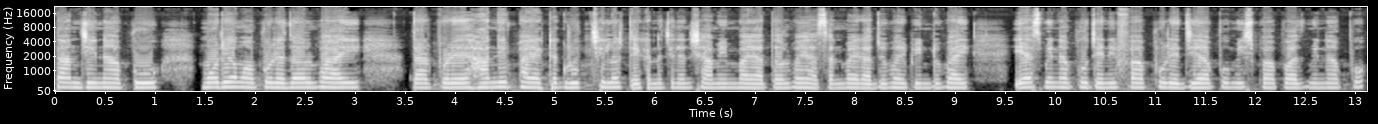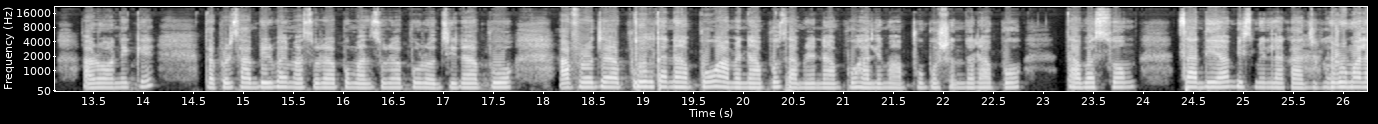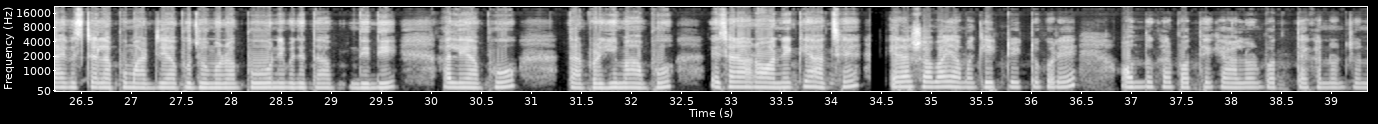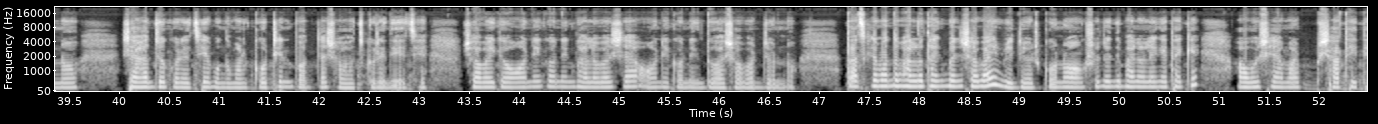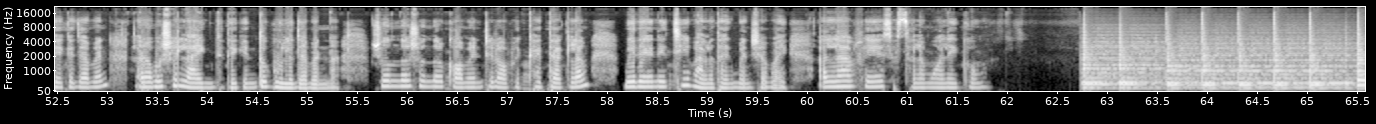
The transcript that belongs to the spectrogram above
Tanjina আপু, মরিয়ম আপু, রেজাউল ভাই, তারপরে হানিফ ভাই একটা গ্রুপ ছিল, যেখানে ছিলেন শামীম ভাই, আতাউল ভাই, হাসান ভাই, রাজু ভাই, পিন্টু ভাই, ইয়াসমিন আপু, জেনিফা আপু, রেজিয়া আপু মিসপা আপু, আজমিনা আপু আরও অনেকে। তারপর সাব্বির ভাই, মাসুরা আপু, মানসুরা আপু, রজিনা আপু, আফরোজা আপু, সুলতানা আপু, আমেনা আপু, সাবরিনা আপু, হালিমা আপু, বসুন্ধরা আপু তাবাসম সাদিয়া, বিসমিল্লা, কাজ রুমা লাইফস্টাইল আপু মার্জি আপু, ঝুমুর আপু, নিবেদিতা দিদি আলী আপু, তারপর হিমা আপু। এছাড়া আরও অনেকে আছে। এরা সবাই আমাকে একটু একটু করে অন্ধকার পথ থেকে আলোর পথ দেখানোর জন্য সাহায্য করেছে এবং আমার কঠিন পথটা সহজ করে দিয়েছে। সবাইকে অনেক অনেক ভালোবাসা, অনেক অনেক দোয়া সবার জন্য। তো আজকের মতো ভালো থাকবেন সবাই। ভিডিওর কোনো অংশ যদি ভালো লেগে থাকে, অবশ্যই আমার সাথেই থেকে যাবেন। আর অবশ্যই লাইক দিতে কিন্তু ভুলে যাবেন না। সুন্দর সুন্দর কমেন্টের অপেক্ষায় থাকলাম। বিদায় নিচ্ছি। ভালো থাকবেন সবাই। আল্লাহ হাফেজ। আসসালামু আলাইকুম। thank you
